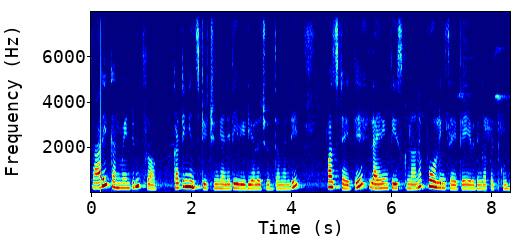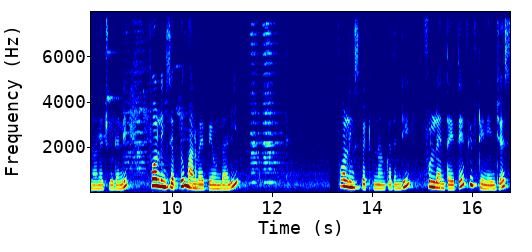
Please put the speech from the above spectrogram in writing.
Sari converting frock. Cutting and stitching అనేది ఈ వీడియోలో చూద్దామండి. ఫస్ట్ అయితే లైనింగ్ తీసుకున్నాను. ఫోల్డింగ్స్ అయితే ఏ విధంగా పెట్టుకుంటున్నానో చూడండి. ఫోల్డింగ్స్ ఎప్పుడు మన వైపే ఉండాలి. ఫోల్డింగ్స్ పెట్టుకున్నాం కదండి. ఫుల్ లెంత్ అయితే fifteen inches.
